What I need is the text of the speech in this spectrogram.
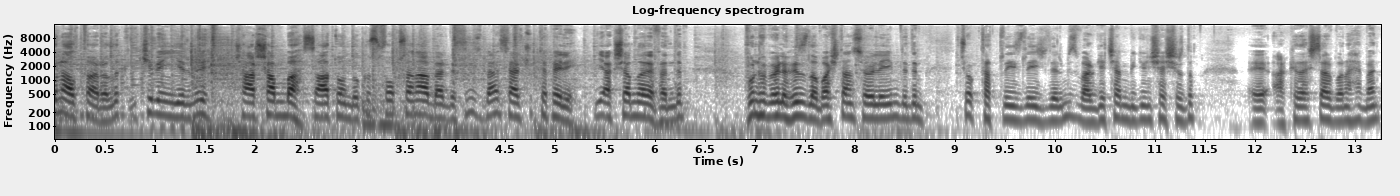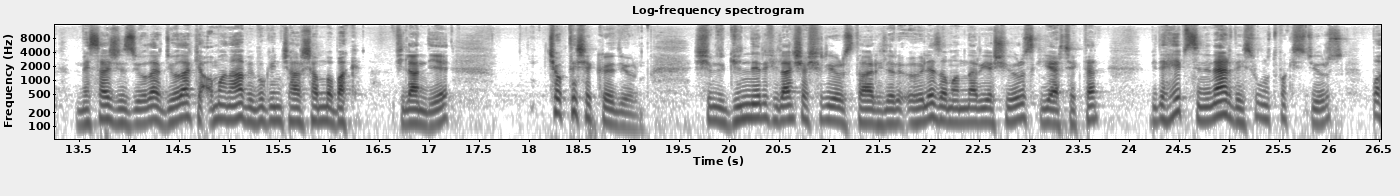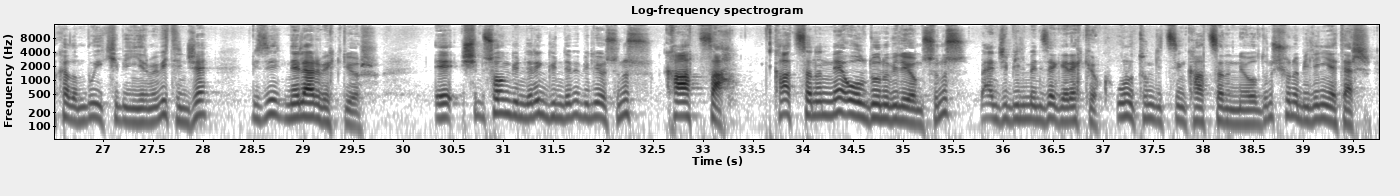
16 Aralık 2020 Çarşamba saat 19 Fox Ana Haber'desiniz. Ben Selçuk Tepeli. İyi akşamlar efendim. Bunu böyle hızla baştan söyleyeyim dedim. Çok tatlı izleyicilerimiz var. Geçen bir gün şaşırdım. Ee, arkadaşlar bana hemen mesaj yazıyorlar. Diyorlar ki aman abi bugün çarşamba bak filan diye. Çok teşekkür ediyorum. Şimdi günleri filan şaşırıyoruz tarihleri. Öyle zamanlar yaşıyoruz ki gerçekten. Bir de hepsini neredeyse unutmak istiyoruz. Bakalım bu 2020 bitince bizi neler bekliyor? E, şimdi son günlerin gündemi biliyorsunuz Katsa. Katsa'nın ne olduğunu biliyor musunuz? Bence bilmenize gerek yok. Unutun gitsin Katsa'nın ne olduğunu. Şunu bilin yeter.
